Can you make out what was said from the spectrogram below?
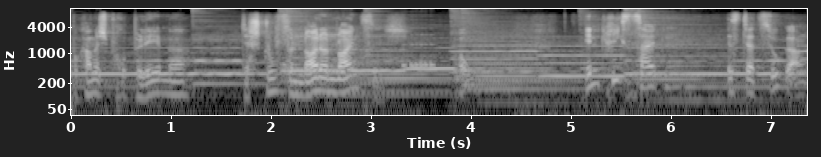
bekomme ich Probleme der Stufe 99. Oh. In Kriegszeiten ist der Zugang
